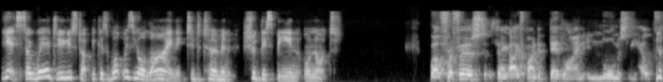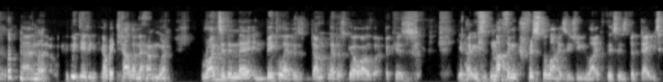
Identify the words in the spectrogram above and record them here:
Yes. So where do you stop? Because what was your line to determine should this be in or not? Well, for a first thing, I find a deadline enormously helpful, and uh, we did encourage Helen and write it in there in big letters. Don't let us go over because you know nothing crystallizes you like this is the date,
